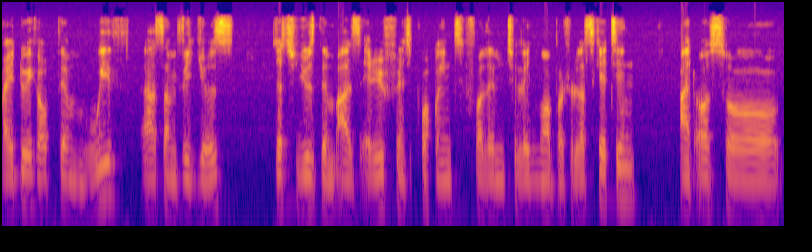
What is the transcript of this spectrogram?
I do help them with uh, some videos just to use them as a reference point for them to learn more about roller skating and also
